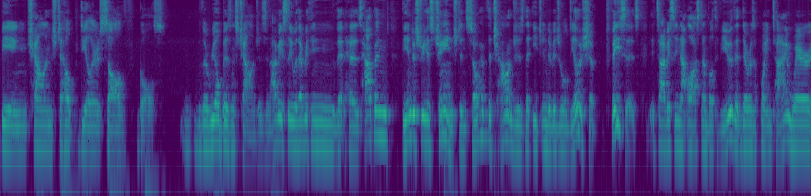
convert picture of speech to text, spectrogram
being challenged to help dealers solve goals the real business challenges. And obviously, with everything that has happened, the industry has changed, and so have the challenges that each individual dealership faces. It's obviously not lost on both of you that there was a point in time where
